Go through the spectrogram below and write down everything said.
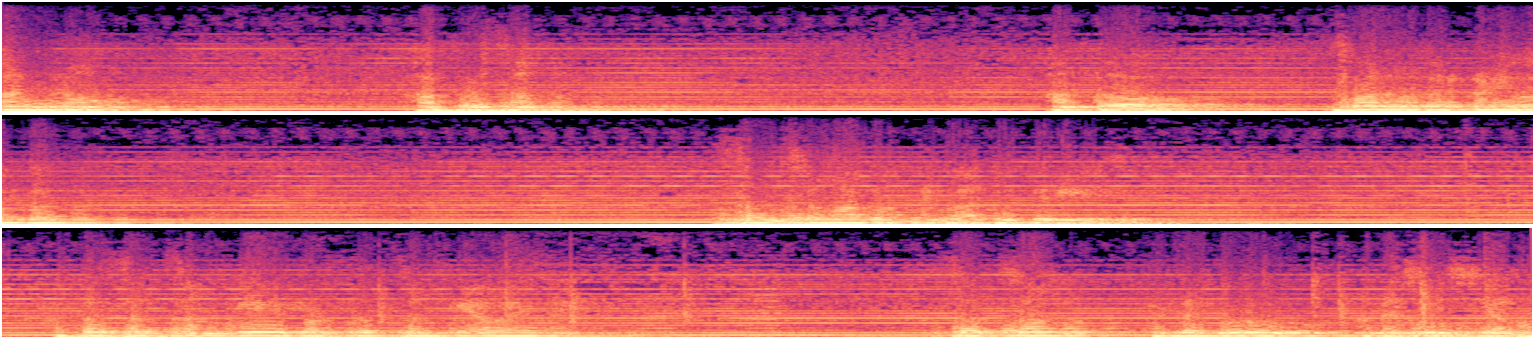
આજનો આ આમ તો ફોન ઉપર ઘણી વખત સંત સમાગમની વાતો કરીએ છીએ સત્સંગ કહીએ પણ સત્સંગ કહેવાય નહીં. સત્સંગ એટલે ગુરુ અને શિષ્યનો.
